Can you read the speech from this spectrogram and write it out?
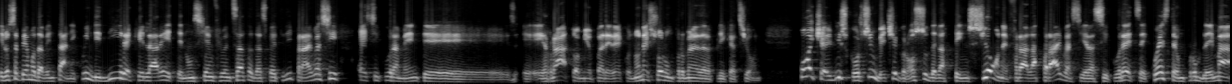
e lo sappiamo da vent'anni. Quindi dire che la rete non sia influenzata da aspetti di privacy è sicuramente errato a mio parere. Ecco, non è solo un problema delle applicazioni. Poi c'è il discorso invece grosso della tensione fra la privacy e la sicurezza e questo è un problema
